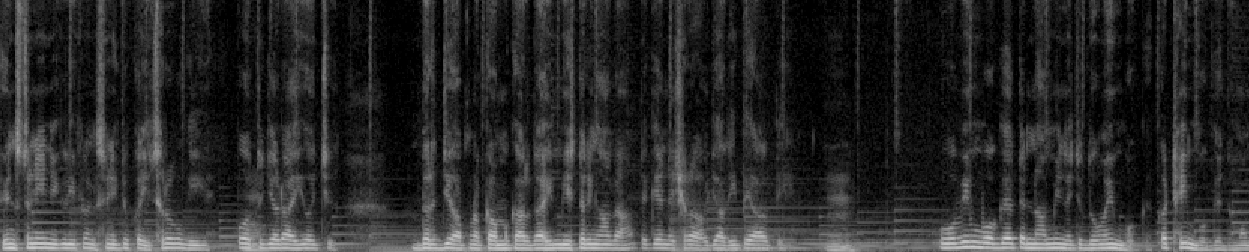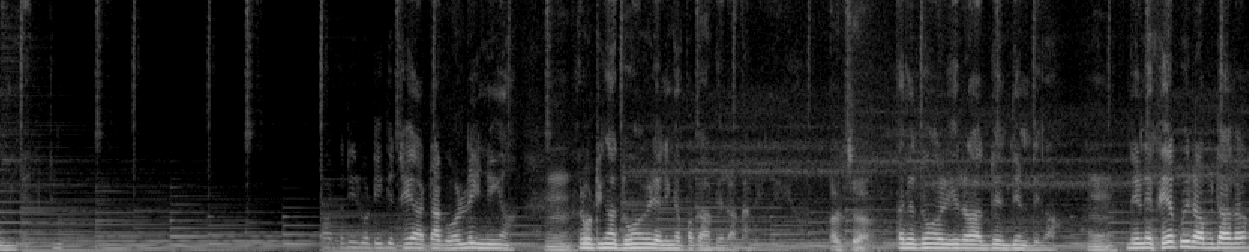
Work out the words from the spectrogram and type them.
ਫਿੰਸਣੀ ਨਿਕਲੀ ਫਿੰਸਣੀ ਤੋਂ ਕਈ ਸਰ ਹੋ ਗਈ। ਪੁੱਤ ਜਿਹੜਾ ਸੀ ਉਹ ਚ ਦਰਜਾ ਆਪਣਾ ਕੰਮ ਕਰਦਾ ਸੀ ਮਿਸਤਰੀਆਂ ਦਾ ਤੇ ਕਿਸੇ ਨੇ ਸ਼ਰਾਬ ਜਿਆਦੀ ਪਿਆਲਤੀ। ਹੂੰ। ਉਹ ਵੀ ਮੁੱਕ ਗਿਆ ਤੇ ਨਾ ਮਹੀਨੇ ਚ ਦੋਵੇਂ ਹੀ ਮੁੱਕ ਗਏ ਇਕੱਠੇ ਹੀ ਮੁੱਕ ਗਏ ਦੋਵਾਂ ਮਹੀਨੇ ਪੱਕਦੀ ਰੋਟੀ ਕਿੱਥੇ ਆਟਾ ਗੁੰਨ ਲੈਣੀ ਆ। ਹੂੰ। ਰੋਟੀਆਂ ਦੋਵੇਂ ਵੇਲੇ ਦੀਆਂ ਪਕਾ ਕੇ ਰੱਖ ਲੈਂਦੀ ਅੱਛਾ। ਆ ਕਦੇ ਦੋਵੇਂ ਵਾਲੀ ਰਾਤ ਦੇ ਦਿਨ ਦੀਆਂ। ਹੂੰ। ਦਿਨੇ ਫੇਰ ਕੋਈ ਰੱਬ ਦਾ ਦਾ।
